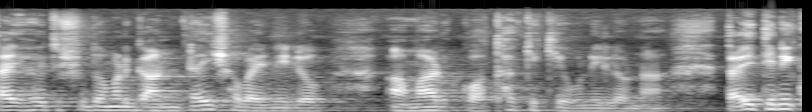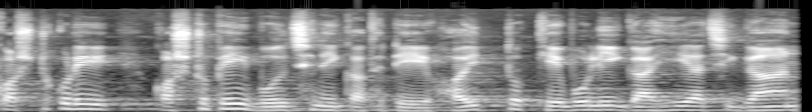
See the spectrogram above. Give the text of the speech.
তাই হয়তো শুধু আমার গানটাই সবাই নিল, আমার কথাকে কেউ নিল না। তাই তিনি কষ্ট করে, কষ্ট পেয়েই বলছেন এই কথাটি, হয়তো কেবলই গাহিয়াছি গান,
